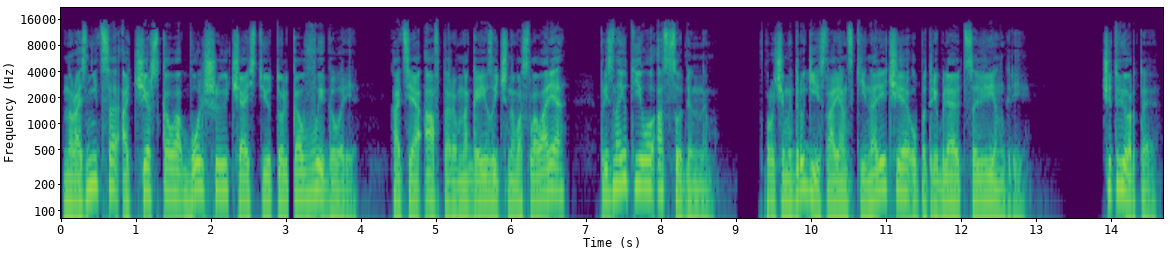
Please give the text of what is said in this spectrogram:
но разнится от чешского большую частью только в выговоре, хотя авторы многоязычного словаря признают его особенным. Впрочем, и другие славянские наречия употребляются в Венгрии. Четвертое.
